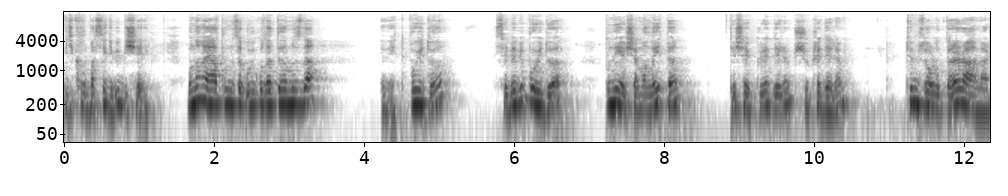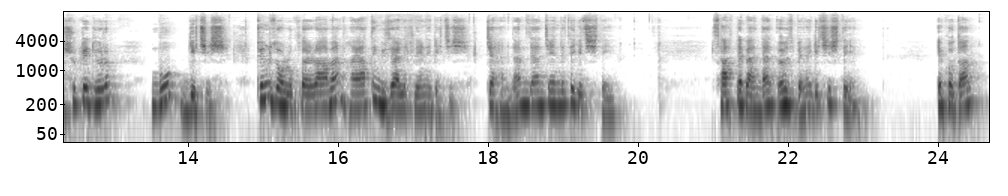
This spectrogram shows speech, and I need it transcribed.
yıkılması gibi bir şey. Bunu hayatımıza uyguladığımızda evet buydu. Sebebi buydu. Bunu yaşamalıydım. Teşekkür ederim, şükrederim. Tüm zorluklara rağmen şükrediyorum. Bu geçiş. Tüm zorluklara rağmen hayatın güzelliklerine geçiş. Cehennemden cennete geçiş deyin. Sahte benden öz bene geçiş deyin. Egodan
